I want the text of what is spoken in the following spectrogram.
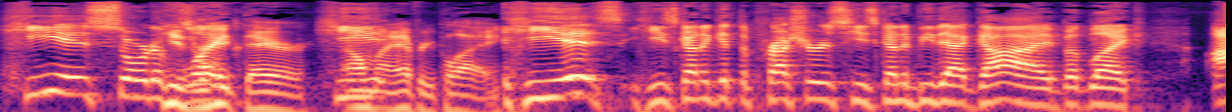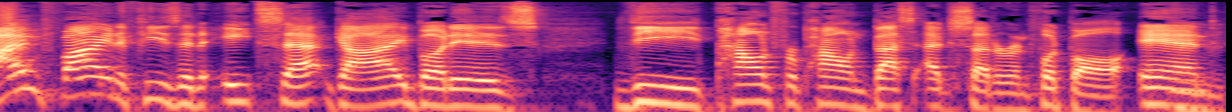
he is sort of he's like, right there he, on every play. He is. He's going to get the pressures. He's going to be that guy. But like, I'm fine if he's an eight sack guy, but is the pound for pound best edge setter in football and. Mm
